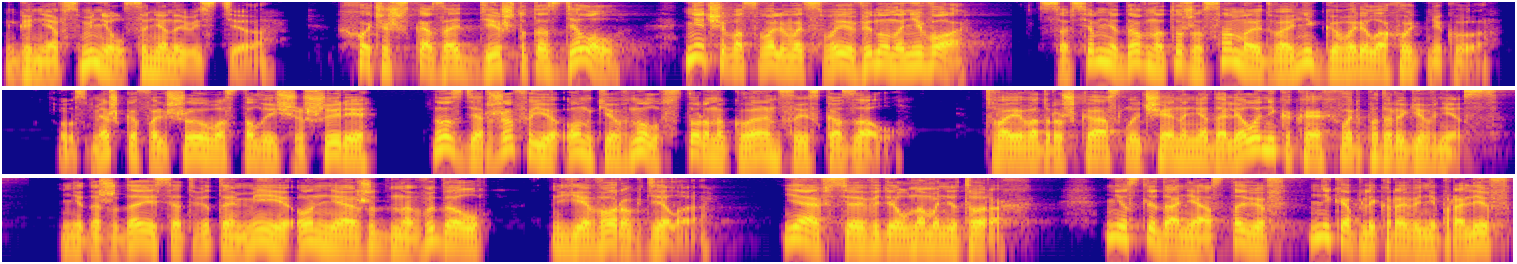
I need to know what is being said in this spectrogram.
гнев сменился ненавистью. «Хочешь сказать, Ди что-то сделал? Нечего сваливать свою вину на него!» Совсем недавно то же самое двойник говорил охотнику. Усмешка фальшивого стала еще шире, но, сдержав ее, он кивнул в сторону Куэнса и сказал. «Твоего дружка случайно не одолела никакая хворь по дороге вниз?» Не дожидаясь ответа Мии, он неожиданно выдал «Его рук дело. Я все видел на мониторах ни следа не оставив, ни капли крови не пролив,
